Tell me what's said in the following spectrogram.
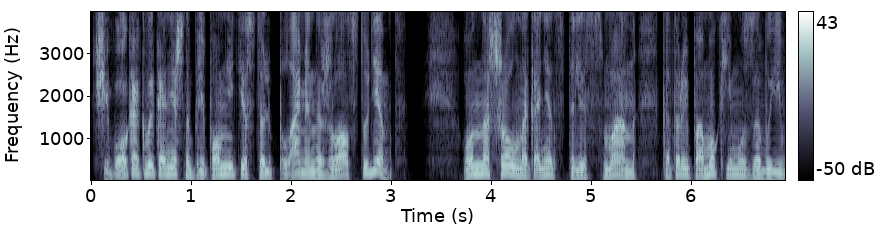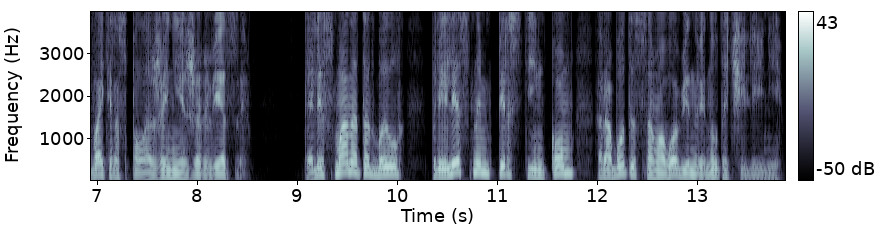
Чего, как вы, конечно, припомните, столь пламенно желал студент. Он нашел, наконец, талисман, который помог ему завоевать расположение Жервезы. Талисман этот был прелестным перстеньком работы самого Бенвенута Челлини.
